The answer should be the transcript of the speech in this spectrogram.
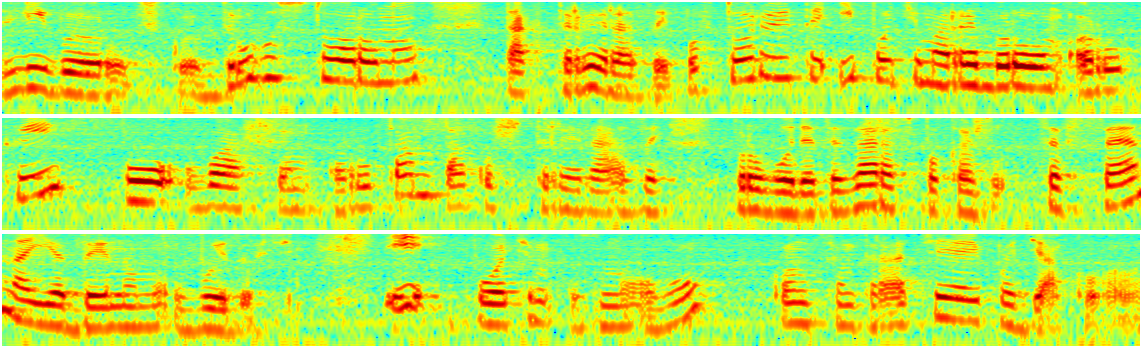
лівою ручкою в другу сторону. Так, три рази повторюєте, і потім ребром руки по вашим рукам також три рази проводите. Зараз покажу. Це все на єдиному видосі. І потім знову концентрація і подякували.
